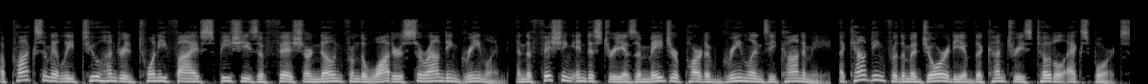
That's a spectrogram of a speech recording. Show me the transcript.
Approximately 225 species of fish are known from the waters surrounding Greenland, and the fishing industry is a major part of Greenland's economy, accounting for the majority of the country's total exports.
